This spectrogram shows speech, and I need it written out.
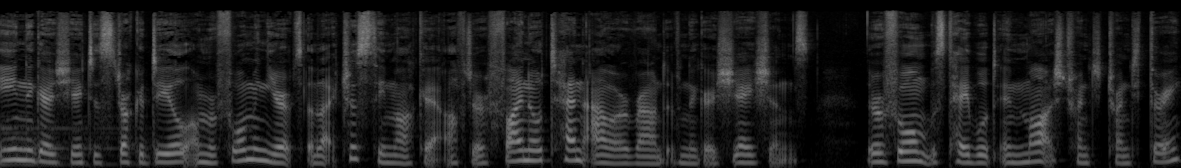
EU negotiators struck a deal on reforming Europe's electricity market after a final 10 hour round of negotiations. The reform was tabled in March 2023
